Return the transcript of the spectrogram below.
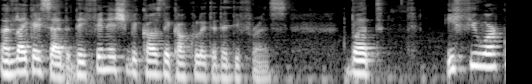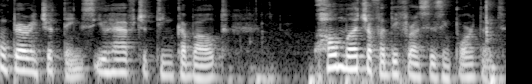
and like I said they finished because they calculated the difference but if you are comparing two things you have to think about how much of a difference is important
